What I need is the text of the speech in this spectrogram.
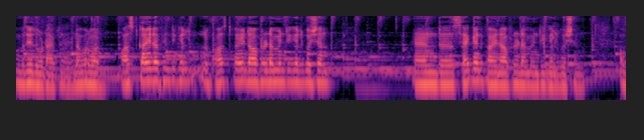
मज़ीद दो टाइप्स हैं। Number one first kind of integral first kind of Fredholm integral equation and second kind of Fredholm integral equation अब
